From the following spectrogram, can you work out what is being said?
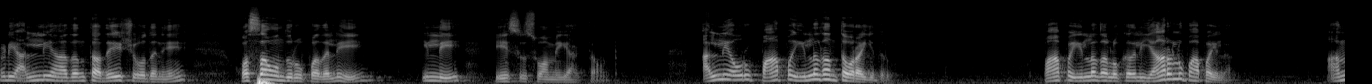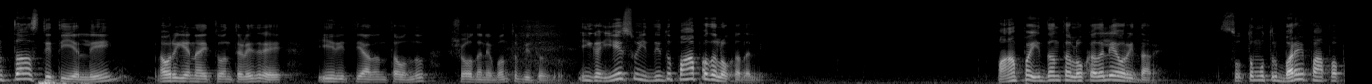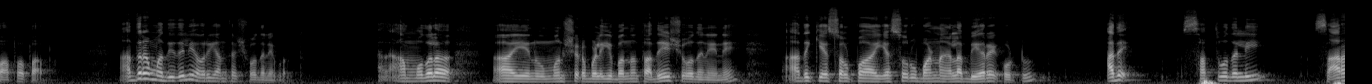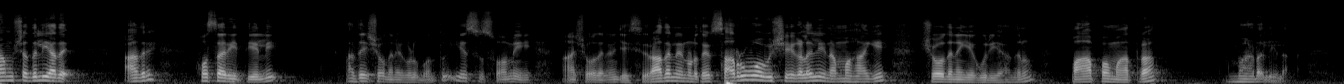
ನೋಡಿ, ಅಲ್ಲಿ ಆದಂಥ ಅದೇ ಶೋಧನೆ ಹೊಸ ಒಂದು ರೂಪದಲ್ಲಿ ಇಲ್ಲಿ ಯೇಸು ಸ್ವಾಮಿಗೆ ಆಗ್ತಾ ಉಂಟು. ಅಲ್ಲಿ ಅವರು ಪಾಪ ಇಲ್ಲದಂಥವರಾಗಿದ್ದರು. ಪಾಪ ಇಲ್ಲದ ಲೋಕದಲ್ಲಿ ಯಾರಲ್ಲೂ ಪಾಪ ಇಲ್ಲ. ಅಂಥ ಸ್ಥಿತಿಯಲ್ಲಿ ಅವರಿಗೇನಾಯಿತು ಅಂತೇಳಿದರೆ ಈ ರೀತಿಯಾದಂಥ ಒಂದು ಶೋಧನೆ ಬಂತು ಬಿದ್ದೋದು ಈಗ ಏಸು ಇದ್ದಿದ್ದು ಪಾಪದ ಲೋಕದಲ್ಲಿ. ಪಾಪ ಇದ್ದಂಥ ಲೋಕದಲ್ಲಿ ಅವರಿದ್ದಾರೆ. ಸುತ್ತಮುತ್ತಲು ಬರೇ ಪಾಪ ಪಾಪ ಪಾಪ. ಅದರ ಮಧ್ಯದಲ್ಲಿ ಅವರಿಗೆ ಅಂಥ ಶೋಧನೆ ಬಂತು. ಆ ಮೊದಲ ಏನು ಮನುಷ್ಯರ ಬಳಿಗೆ ಬಂದಂಥ ಅದೇ ಶೋಧನೆಯೇ ಅದಕ್ಕೆ ಸ್ವಲ್ಪ ಹೆಸರು, ಬಣ್ಣ ಎಲ್ಲ ಬೇರೆ ಕೊಟ್ಟು ಅದೇ ಸತ್ವದಲ್ಲಿ, ಸಾರಾಂಶದಲ್ಲಿ ಅದೇ. ಆದರೆ ಹೊಸ ರೀತಿಯಲ್ಲಿ ಅದೇ ಶೋಧನೆಗಳು ಬಂತು. ಯೇಸು ಸ್ವಾಮಿ ಆ ಶೋಧನೆ ಜಯಿಸಿದರು. ಅದನ್ನೇ ನೋಡ್ತೇವೆ, ಸರ್ವ ವಿಷಯಗಳಲ್ಲಿ ನಮ್ಮ ಹಾಗೆ ಶೋಧನೆಗೆ ಗುರಿಯಾದನು. ಪಾಪ ಮಾತ್ರ ಮಾಡಲಿಲ್ಲ.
